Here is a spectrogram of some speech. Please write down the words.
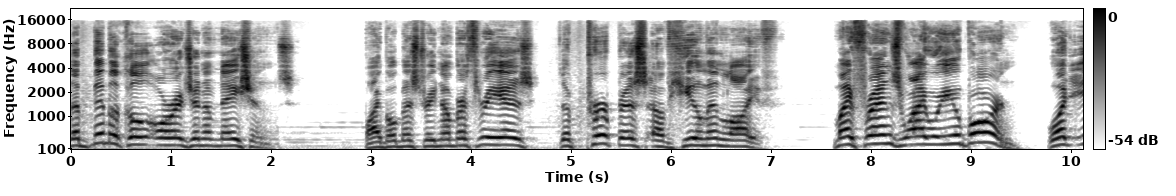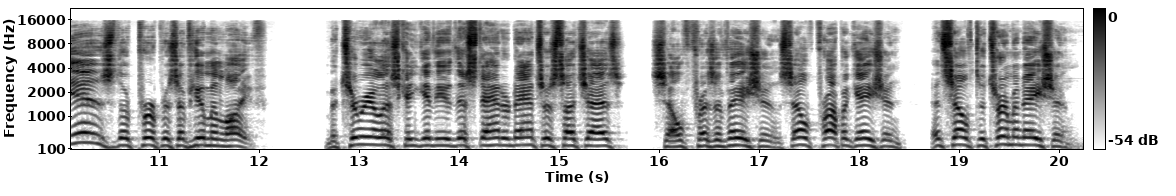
the biblical origin of nations. Bible mystery number three is the purpose of human life. My friends, why were you born? What is the purpose of human life? Materialists can give you this standard answer, such as self preservation, self propagation, and self determination.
